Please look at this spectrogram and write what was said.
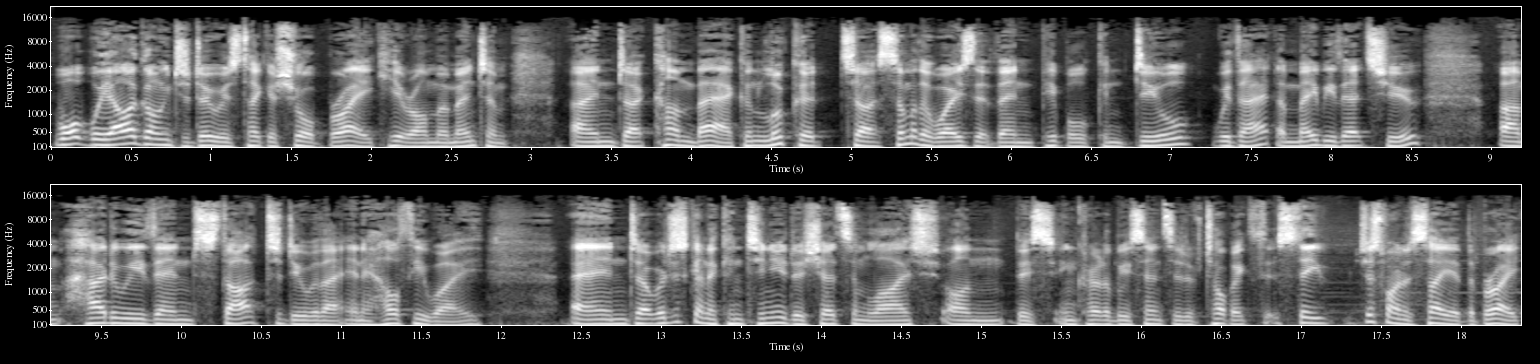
What we are going to do is take a short break here on Momentum and uh, come back and look at uh, some of the ways that then people can deal with that. And maybe that's you. Um, how do we then start to deal with that in a healthy way? And uh, we're just going to continue to shed some light on this incredibly sensitive topic. Steve, just want to say at the break,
